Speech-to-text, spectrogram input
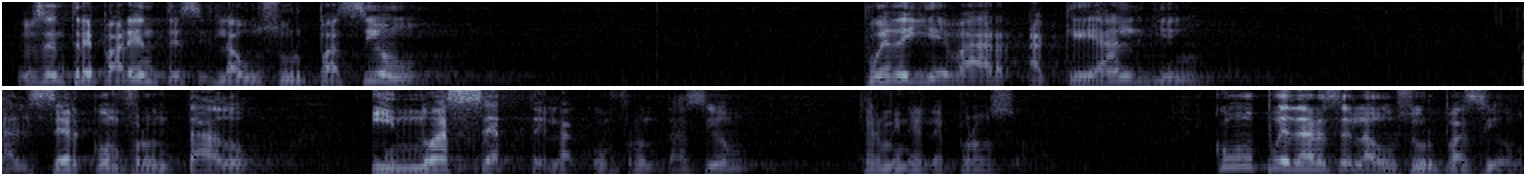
Entonces, entre paréntesis, la usurpación puede llevar a que alguien, al ser confrontado y no acepte la confrontación, termine leproso. ¿Cómo puede darse la usurpación?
